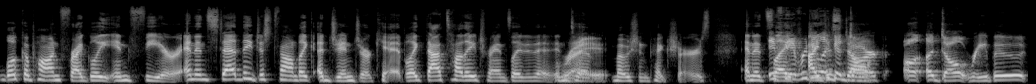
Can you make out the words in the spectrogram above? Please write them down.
look upon Fregley in fear. And instead, they just found like a ginger kid. Like, that's how they translated it into Right. motion pictures. And it's if like, they ever do I like a dark uh, adult reboot,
